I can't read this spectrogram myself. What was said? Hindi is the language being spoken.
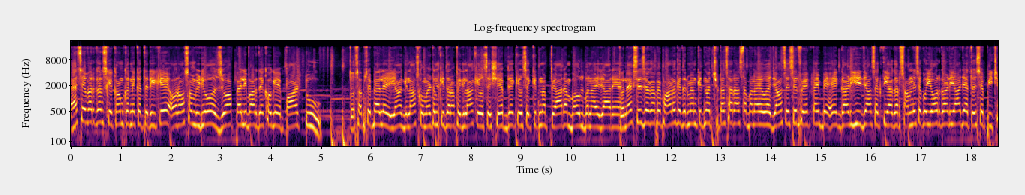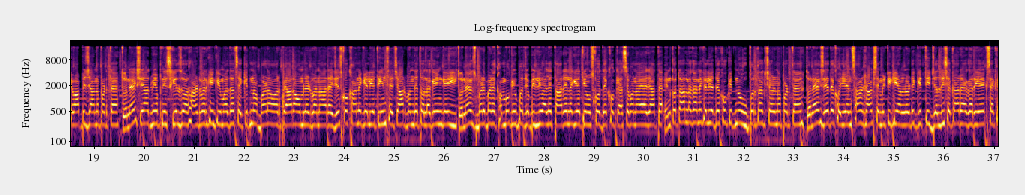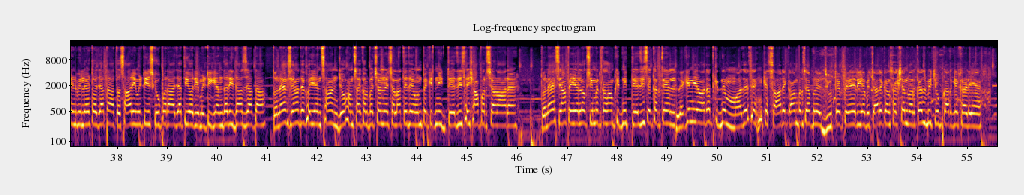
ऐसे वर्कर्स के काम करने के तरीके और औसम वीडियो जो आप पहली बार देखोगे पार्ट टू तो सबसे पहले यहाँ गिलास को मेटल की तरह पिघला के उसे शेप दे के उसे कितना प्यारा बाउल बनाए जा रहे हैं। तो नेक्स्ट इस जगह पे पहाड़ों के दरमियान कितना छोटा सा रास्ता बनाया हुआ है, जहाँ से सिर्फ़ एक टाइम पे एक गाड़ी ही जा सकती है। अगर सामने से कोई और गाड़ी आ जाए तो इसे पीछे वापस जाना पड़ता है। तो नेक्स्ट आदमी अपनी स्किल्स और हार्ड वर्किंग की मदद से कितना बड़ा और प्यारा ऑमलेट बना रहा है, जिसको खाने के लिए तीन से चार बंदे तो लगेंगे ही। तो नेक्स्ट बड़े बड़े खंभों के ऊपर जो बिजली वाले तारे लगी होती है, उसको देखो कैसे बनाया जाता है। इनको तार लगाने के लिए देखो कितना ऊपर तक चढ़ना पड़ता है। तो नेक्स्ट ये देखो, ये इंसान ट्रक से मिट्टी की अनलोडिंग कितनी जल्दी से कर रहा है अगर ये एक सेकंड भी लेट हो जाता तो सारी मिट्टी इसके ऊपर आ जाती और ये मिट्टी के अंदर ही धस जाता। तो नेक्स्ट यहाँ देखो ये इंसान जो हम साइकिल बचपन में चलाते थे, उन पे कितनी तेज़ी से शापर चढ़ा रहा है। तो नेक्स्ट यहाँ पे ये लोग सीमेंट का काम कितनी तेज़ी से करते हैं, लेकिन ये औरत कितने मज़े से इनके सारे काम पर से अपने जूते, पैर, या बेचारे कंस्ट्रक्शन वर्कर्स भी चुप करके खड़े हैं।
